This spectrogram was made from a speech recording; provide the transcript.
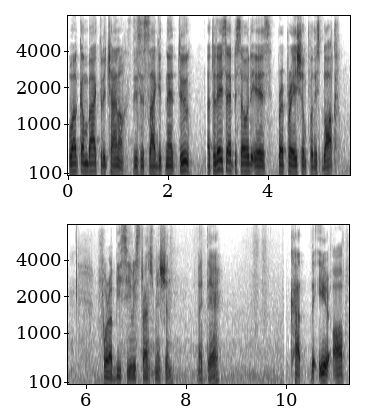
Welcome back to the channel. This is Sagitnet 2. Uh, today's episode is preparation for this block for a B series transmission, right there. Cut the ear off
